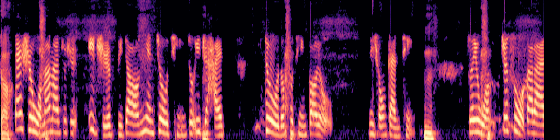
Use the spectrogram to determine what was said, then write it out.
啊。但是我妈妈就是一直比较念旧情，就一直还对我的父亲抱有那种感情。嗯。所以我这次我爸爸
